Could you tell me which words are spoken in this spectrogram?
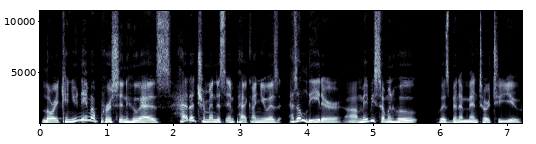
Lori, can you name a person who has had a tremendous impact on you as as a leader? Uh, maybe someone who who has been a mentor to you.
